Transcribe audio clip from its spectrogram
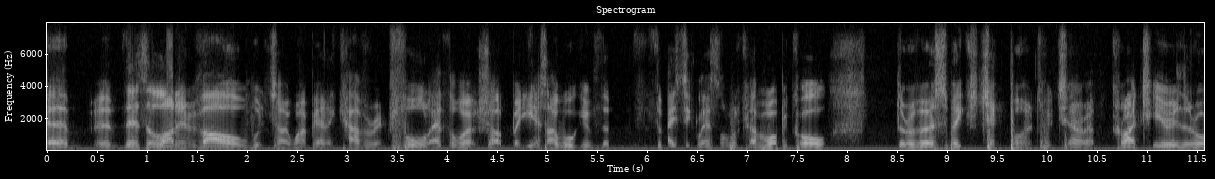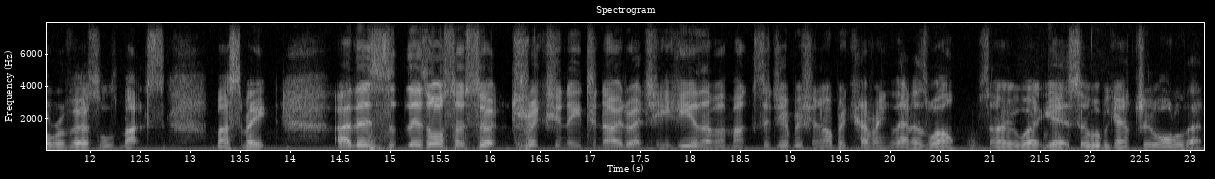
Uh, uh, there's a lot involved which I won't be able to cover in full at the workshop. But yes, I will give the the basic lesson We'll cover what we call the reverse speech checkpoints, which are a criteria that all reversals must must meet. Uh, there's there's also certain tricks you need to know to actually hear them amongst the gibberish, and I'll be covering that as well. So uh, yeah, so we'll be going through all of that.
